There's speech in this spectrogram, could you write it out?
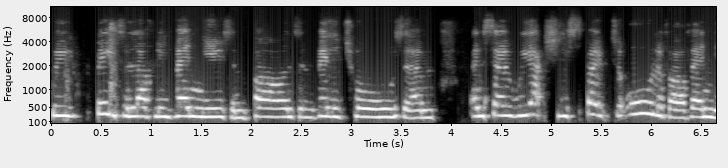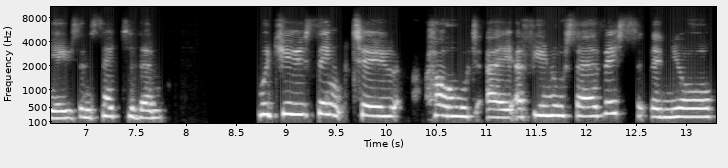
we've been to lovely venues and barns and village halls. Um, and so we actually spoke to all of our venues and said to them, would you think to hold a, a funeral service in your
